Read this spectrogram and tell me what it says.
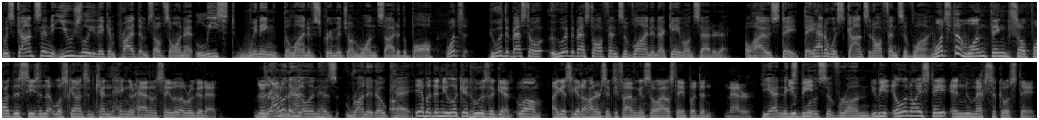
Wisconsin usually they can pride themselves on at least winning the line of scrimmage on one side of the ball. What's who had the best who had the best offensive line in that game on Saturday? Ohio State. They had a Wisconsin offensive line. What's the one thing so far this season that Wisconsin can hang their hat on and say well, that we're good at? There's- Braylon I don't think that- Allen has run it oh, okay. Yeah, but then you look at who is against. Well, I guess you get 165 against Ohio State, but it didn't matter. He had an You beat- explosive run. You beat Illinois State and New Mexico State.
